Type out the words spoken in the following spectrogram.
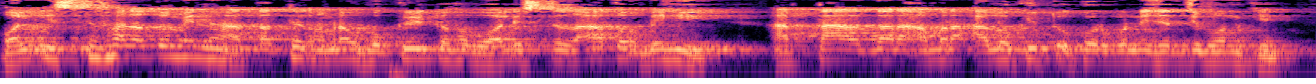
অল ইস্তেফাদত মিনহা, তার থেকে আমরা উপকৃত হব। অল ইস্তেজাত বেহি আর তার দ্বারা আমরা আলোকিত করব নিজের জীবনকে।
